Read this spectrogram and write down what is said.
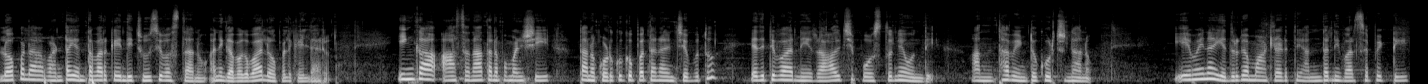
లోపల వంట ఎంతవరకైంది చూసి వస్తాను అని గబగబా లోపలికి వెళ్ళారు ఇంకా ఆ సనాతనపు మనిషి తన కొడుకు గొప్పతనాన్ని చెబుతూ ఎదుటివారిని రాల్చి పోస్తూనే ఉంది. అంతా వింటూ కూర్చున్నాను. ఏమైనా ఎదురుగా మాట్లాడితే అందరినీ వరుసపెట్టి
